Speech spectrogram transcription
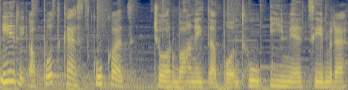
írj a podcast kukat csorbanita.hu e-mail címre.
